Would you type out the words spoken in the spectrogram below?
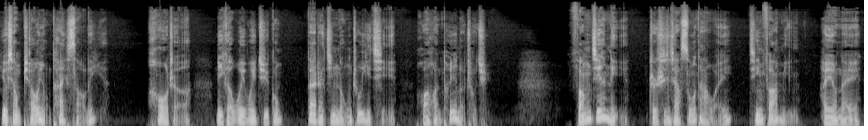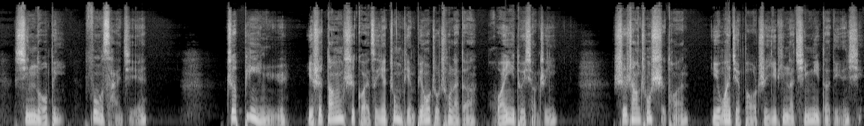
又向朴永泰扫了一眼，后者立刻微微鞠躬，带着金龙珠一起缓缓退了出去。房间里只剩下苏大为、金发敏，还有那新罗婢傅彩洁。这婢女也是当时拐子爷重点标注出来的怀疑对象之一。时常出使团，与外界保持一定的亲密的联系。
